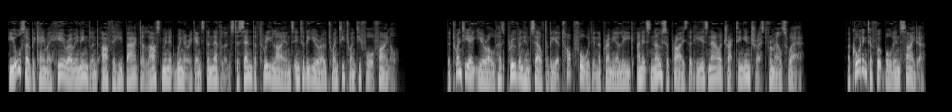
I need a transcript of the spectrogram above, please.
He also became a hero in England after he bagged a last-minute winner against the Netherlands to send the Three Lions into the Euro 2024 final. The 28-year-old has proven himself to be a top forward in the Premier League and it's no surprise that he is now attracting interest from elsewhere. According to Football Insider,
